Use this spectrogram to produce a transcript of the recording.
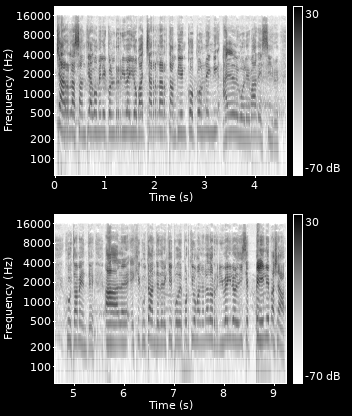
Charla Santiago Mele con Ribeiro. Va a charlar también con, Egni. Algo le va a decir justamente al ejecutante del equipo Deportivo Maldonado. Ribeiro le dice pele para allá.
